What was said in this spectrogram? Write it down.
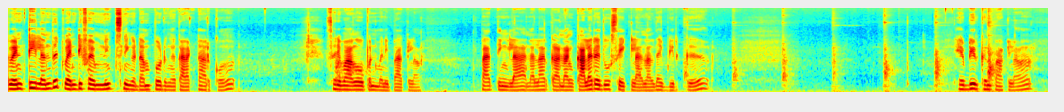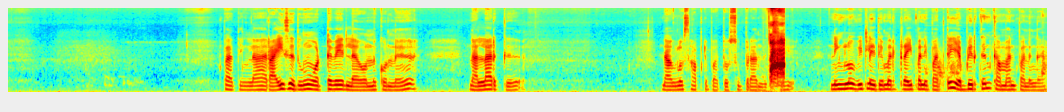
டுவெண்ட்டிலேருந்து டுவெண்ட்டி ஃபைவ் மினிட்ஸ் நீங்கள் டம் போடுங்க கரெக்டாக இருக்கும். சரி வாங்க ஓப்பன் பண்ணி பார்க்கலாம். பார்த்தீங்களா நல்லாயிருக்கா நாங்கள் கலர் எதுவும் சேர்க்கல அதனால தான் இப்படி இருக்குது எப்படி இருக்குன்னு பார்க்கலாம். பார்த்தீங்களா ரைஸ் எதுவும் ஒட்டவே இல்லை. ஒன்றுக்கு ஒன்று நல்லாயிருக்கு நாங்களும் சாப்பிட்டு பார்த்தோம். சூப்பராக இருந்துச்சு. நீங்களும் வீட்டில் இதே மாதிரி ட்ரை பண்ணி பார்த்துட்டு எப்படி இருக்குன்னு கமெண்ட் பண்ணுங்கள்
